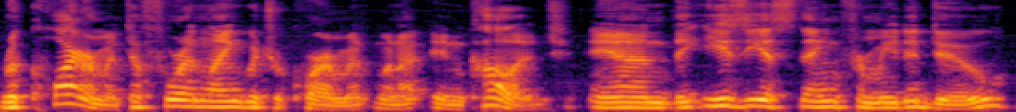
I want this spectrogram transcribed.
requirement, a foreign language requirement when I, in college. And the easiest thing for me to do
